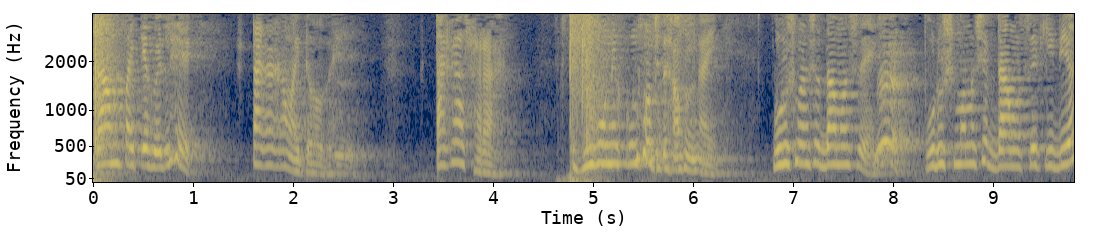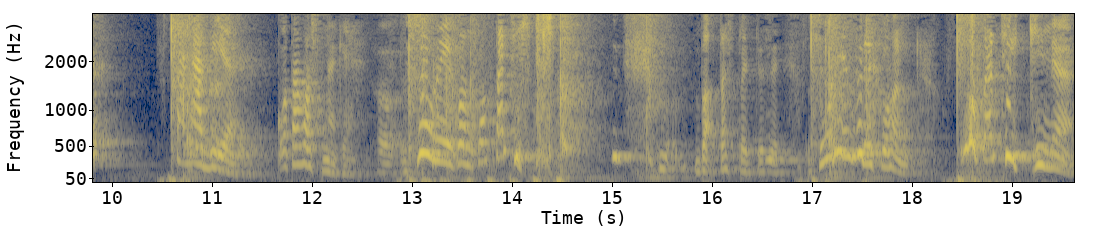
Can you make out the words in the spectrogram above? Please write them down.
দাম পাইতে হইলে টাকা কামাইতে হবে। টাকা ছাড়া জীবনে কোনো দাম নাই। পুরুষ মানুষের দাম আছে। পুরুষ মানুষের দাম আছে কি দিয়া? টাকা দিয়া। কথা কস না কে? হ্যাঁ। জোরে কোন কথা ঠিক বাতাস লাগতেছে। জোরে জোরে কোন? কথা ঠিক কিনা?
